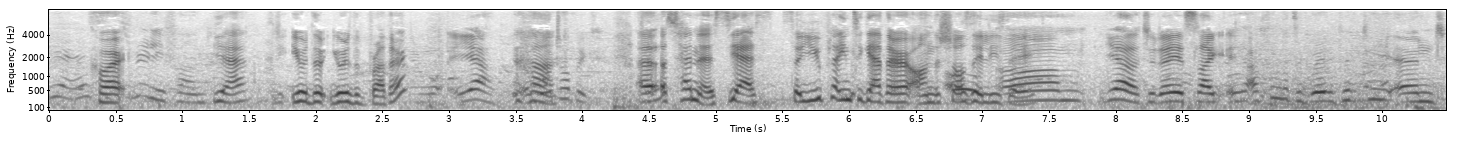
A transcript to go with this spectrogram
Yes, court? it's really fun. Yeah. You're the you're the brother. Yeah, Uh-huh. what topic? Uh, tennis? tennis. Yes. So you playing together on the Champs Elysees? Um, yeah, today it's like I think it's a great activity, and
